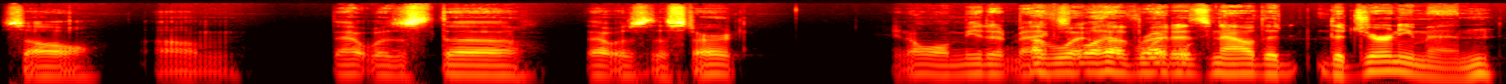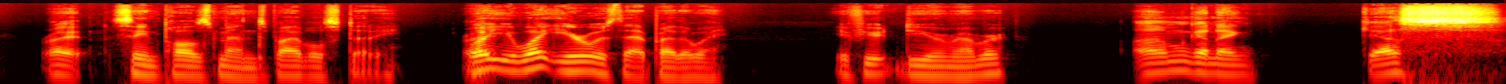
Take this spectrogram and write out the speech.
So um, that was the that was the start. You know, we'll meet at Max. of what, we'll have of what is now the the Journeyman right. St. Paul's Men's Bible Study. What Right. year, what year was that, by the way? If you do you remember? I'm gonna guess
